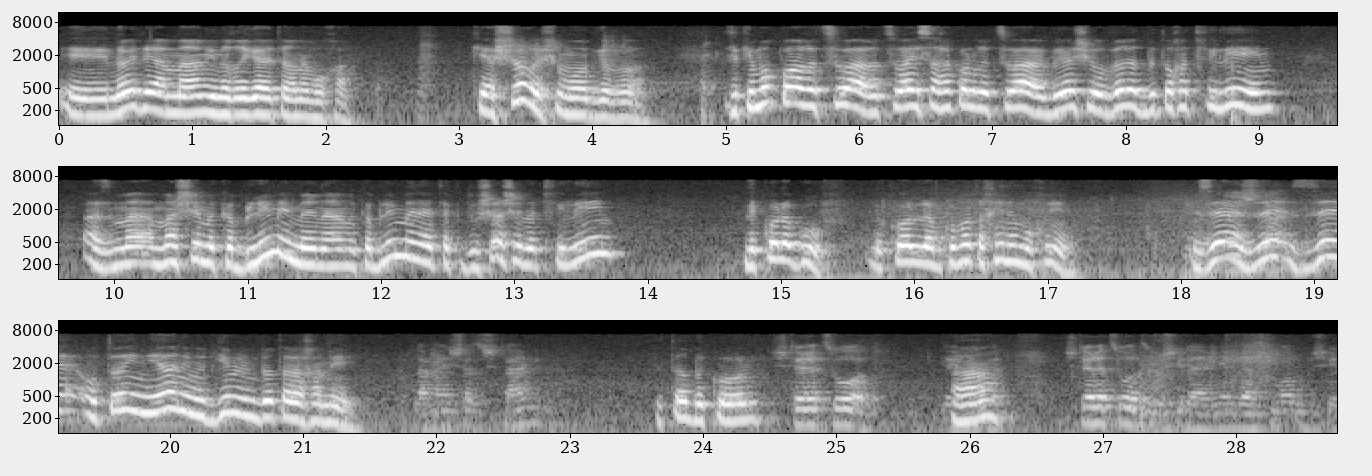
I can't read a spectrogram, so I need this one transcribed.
אה, לא יודע מה ממדרגה יותר נמוכה. כי השורש הוא מאוד גבוה. זה כמו פה הרצועה, הרצועה היא סך הכל רצועה, בגלל שהיא עוברת בתוך התפילין, אז מה, מה שמקבלים ממנה, מקבלים ממנה את הקדושה של התפילין לכל הגוף, לכל המקומות הכי נמוכים. זה, זה, זה אותו עניין אם י"ג למדות הרחמים. למה יש אז שתיים? יותר בקול. שתי רצועות. אה? שתי רצועות זה בשביל הימין והשמאל, בשביל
